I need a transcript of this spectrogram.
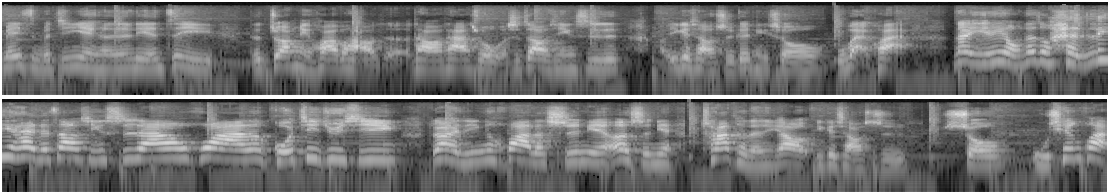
没什么经验，可能连自己的妆也画不好的，然后他说我是造型师，一个小时跟你收五百块。那也有那种很厉害的造型师啊，画那国际巨星，对啊，已经画了十年、二十年，他可能要一个小时收五千块。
